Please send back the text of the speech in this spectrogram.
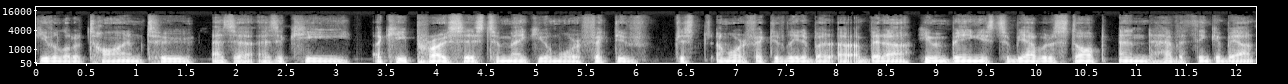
give a lot of time to as a as a key a key process to make you a more effective just a more effective leader, but a, better human being is to be able to stop and have a think about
